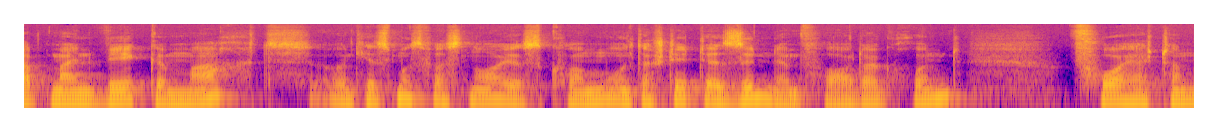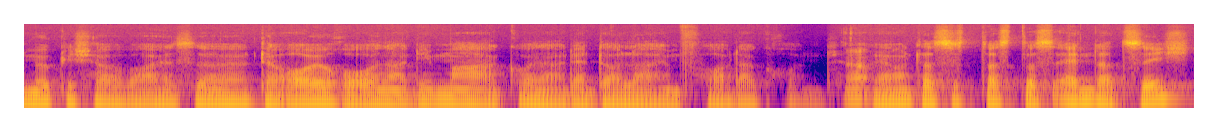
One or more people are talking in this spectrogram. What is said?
habe meinen Weg gemacht und jetzt muss was Neues kommen und da steht der Sinn im Vordergrund. Vorher stand möglicherweise der Euro oder die Mark oder der Dollar im Vordergrund. Ja. ja das, ist, das, das ändert sich.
